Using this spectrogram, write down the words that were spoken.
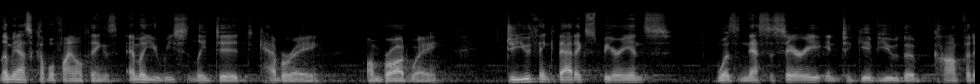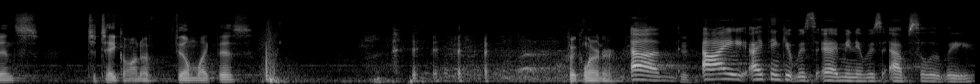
Let me ask a couple final things. Emma, you recently did Cabaret on Broadway. Do you think that experience was necessary in, to give you the confidence to take on a film like this? Quick learner. Um, I, I think it was, I mean, it was absolutely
